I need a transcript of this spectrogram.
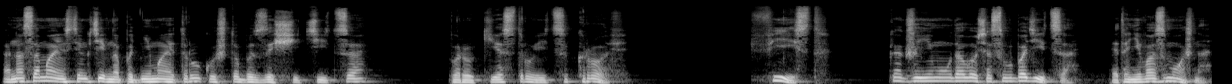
Она сама инстинктивно поднимает руку, чтобы защититься. По руке струится кровь. Фист. Как же ему удалось освободиться? Это невозможно.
